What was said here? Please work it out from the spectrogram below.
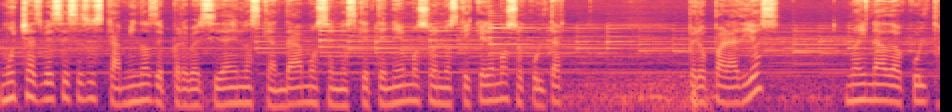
Muchas veces esos caminos de perversidad en los que andamos, en los que tenemos o en los que queremos ocultar. Pero para Dios no hay nada oculto.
